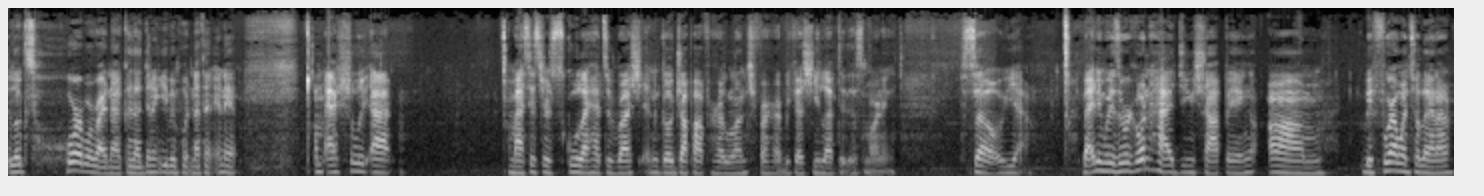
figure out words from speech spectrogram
It looks horrible right now because I didn't even put nothing in it. I'm actually at my sister's school i had to rush and go drop off her lunch for her because she left it this morning. So yeah. But anyways we're going hygiene shopping. Um before i went to atlanta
